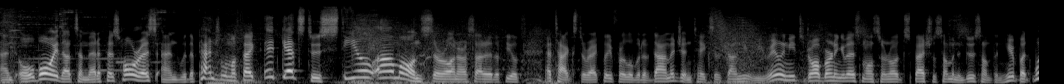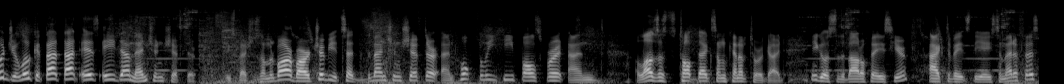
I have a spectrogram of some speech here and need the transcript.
and oh boy, that's a Metaphys Horus, and with the pendulum effect, it gets to steal a monster on our side of the field. Attacks directly for a little bit of damage and takes us down here. We really need to draw Burning Abyss, Monster Node, Special Summon, and do something here, but would you look at that? That is a Dimension Shifter. The Special Summon Barbar tribute set the Dimension Shifter, and hopefully he falls for it, and allows us to top deck some kind of tour guide. He goes to the battle phase here, activates the Ace of Metaphys,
